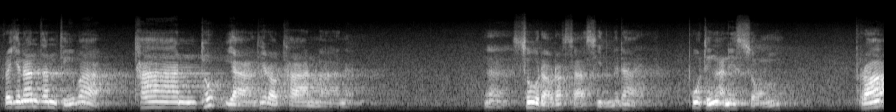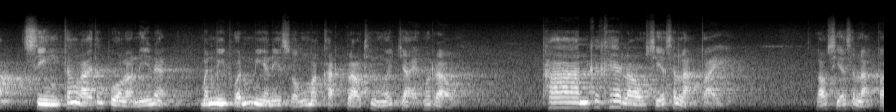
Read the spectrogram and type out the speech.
เพราะฉะนั้นท่านถือว่าทานทุกอย่างที่เราทานมาเนี่ย สู้เรารักษาศีลไม่ได้ พูดถึงอนิสงส์เพราะสิ่งทั้งหลายทั้งปวงเหล่านี้เนี่ยมันมีผลมีอนิสงส์มาขัดเกลาที่หัวใจของเรา ทานก็แค่เราเสียสละไป เราเสียสละไป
